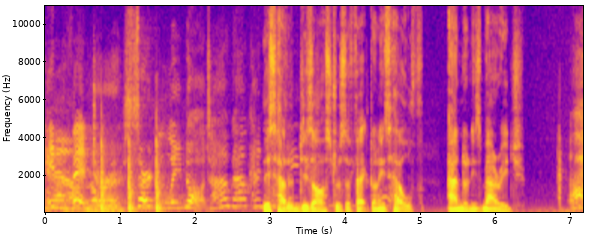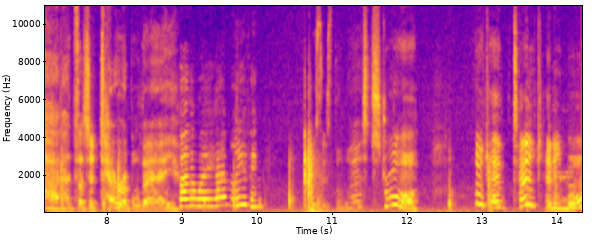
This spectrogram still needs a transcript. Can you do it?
the hound. inventor. Certainly not. How, how can This you had a disastrous effect on his health and on his marriage. Ah, I've had such a terrible day. By the way, I'm leaving. This is the last straw. I can't take any more.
